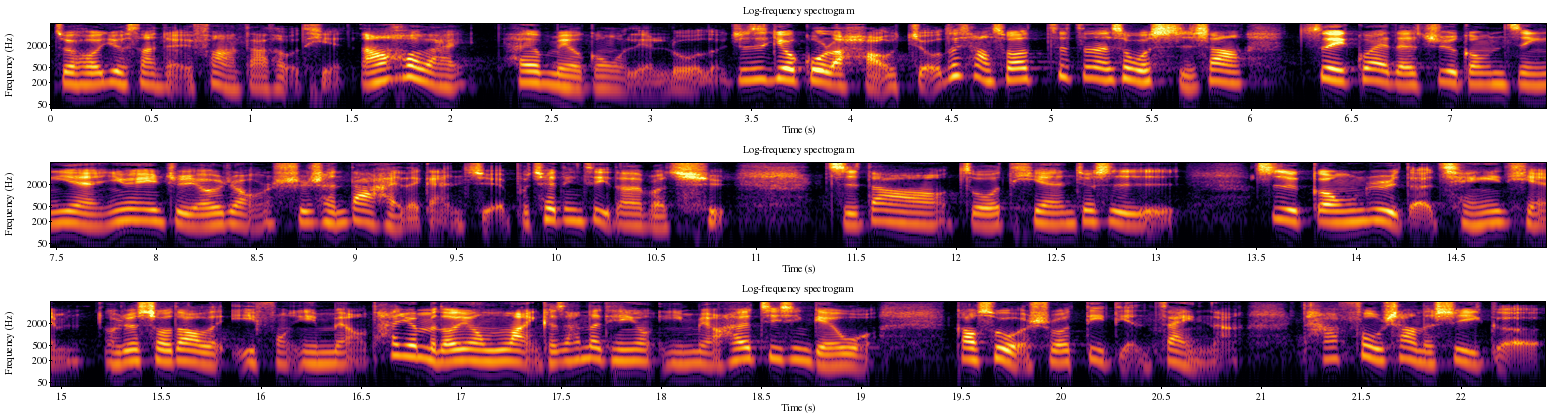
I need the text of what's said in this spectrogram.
最后右上角也放了大头贴。然后后来他又没有跟我联络了，就是又过了好久，我都想说这真的是我史上最怪的志工经验，因为一直有一种石沉大海的感觉，不确定自己到底要不要去。直到昨天，就是志工日的前一天，我就收到了一封 email。他原本都用 Line，可是他那天用 email，他就寄信给我，告诉我说地点在哪。他附上的是一个。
